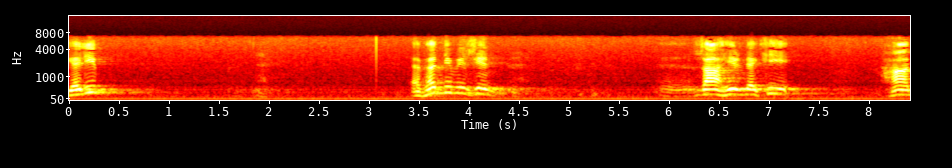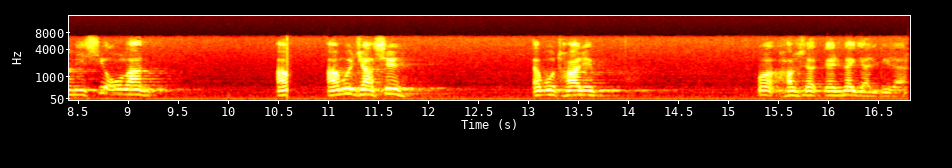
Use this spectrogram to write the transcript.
Gelip Efendimizin e, zahirdeki hamisi olan am amcası Ebu Talip o hazretlerine geldiler.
